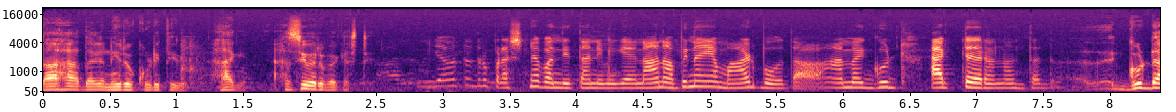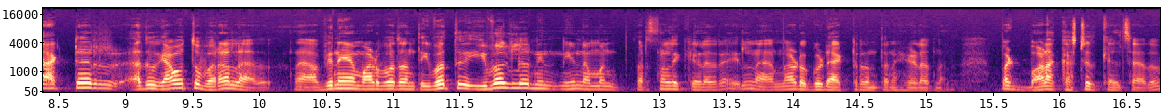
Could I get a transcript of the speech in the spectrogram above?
ದಾಹ ಆದಾಗ ನೀರು ಕುಡಿತೀವಿ. ಹಾಗೆ, ಹಸಿವು ಇರಬೇಕಷ್ಟೇ. ಯಾವತ್ತಾದ್ರೂ ಪ್ರಶ್ನೆ ಬಂದಿತ್ತಾ ನಿಮಗೆ? ನಾನು ಅಭಿನಯ ಮಾಡ್ಬೋದಾ? I am a good actor ಅನ್ನೋಂಥದ್ದು. ಗುಡ್ ಆ್ಯಕ್ಟರ್ ಅದು ಯಾವತ್ತೂ ಬರಲ್ಲ ಅದು. ನಾ ಅಭಿನಯ ಮಾಡ್ಬೋದು ಅಂತ ಇವತ್ತು ಇವಾಗಲೂ ನೀನು ನೀವು ನಮ್ಮನ್ನು ಪರ್ಸ್ನಲಿ ಕೇಳಿದ್ರೆ ಇಲ್ಲ ನಾನು ನಾಡೋ ಗುಡ್ ಆ್ಯಕ್ಟರ್ ಅಂತಲೇ ಹೇಳೋದು ನಾನು. ಬಟ್ ಭಾಳ ಕಷ್ಟದ ಕೆಲಸ ಅದು.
